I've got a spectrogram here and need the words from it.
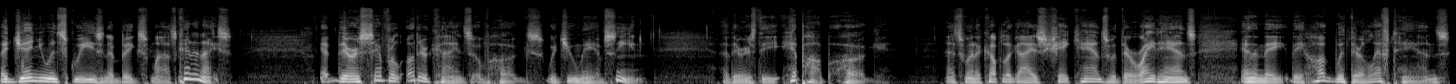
a genuine squeeze and a big smile. It's kind of nice. Uh, there are several other kinds of hugs which you may have seen. Uh, there is the hip hop hug. That's when a couple of guys shake hands with their right hands and then they, they hug with their left hands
